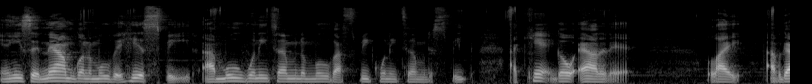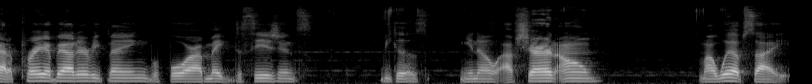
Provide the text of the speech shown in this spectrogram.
And he said, now I'm going to move at his speed. I move when he tell me to move. I speak when he tell me to speak. I can't go out of that. Like, I've got to pray about everything before I make decisions because you know I've shared on my website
